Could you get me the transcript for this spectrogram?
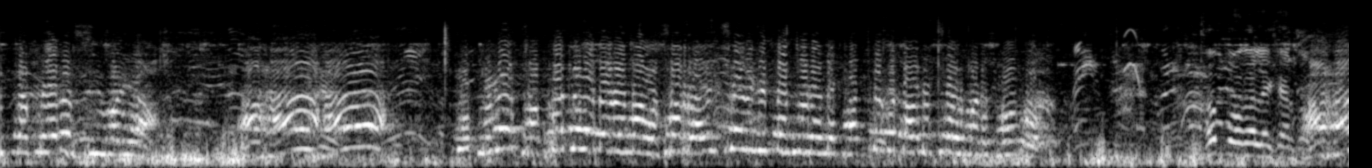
ఇట్ల పేరు శివయ్య ఆహా ఆహా. ఎట్లా చప్పట్లు పడమా ఒకసారి రైట్ సైడ్ గిట్ట చూడండి కట్టుకు తాడిచ్చారు మన పోగు పోగలేశారు ఆహా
